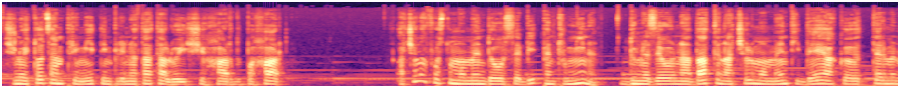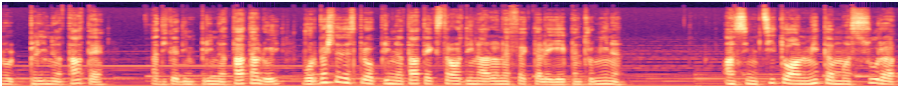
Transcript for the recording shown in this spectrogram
și noi toți am primit din plinătatea lui și har după har. Acela a fost un moment deosebit pentru mine. Dumnezeu ne-a dat în acel moment ideea că termenul plinătate adică din plinătatea lui, vorbește despre o plinătate extraordinară în efectele ei pentru mine. Am simțit o anumită măsură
